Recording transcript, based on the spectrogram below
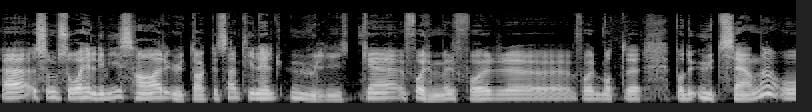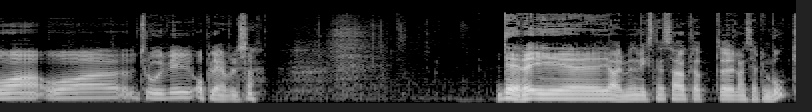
Eh, som så heldigvis har utartet seg til helt ulike former for, eh, for måtte, både utseende og, og, tror vi, opplevelse. Dere i Jarmen Viksnes har akkurat lansert en bok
